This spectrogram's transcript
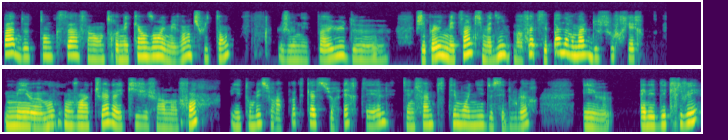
pas de temps que ça. Enfin, entre mes 15 ans et mes 28 ans, je n'ai pas eu de, j'ai pas eu de médecin qui m'a dit, bah, en fait, c'est pas normal de souffrir. Mais euh, mon conjoint actuel, avec qui j'ai fait un enfant, il est tombé sur un podcast sur RTL. C'est une femme qui témoignait de ses douleurs et euh, elle décrivait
